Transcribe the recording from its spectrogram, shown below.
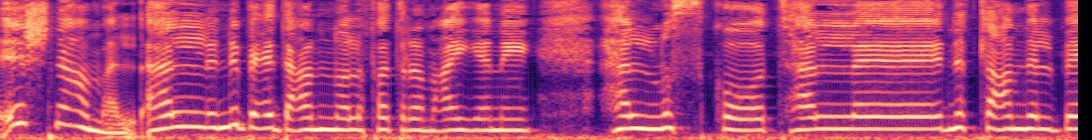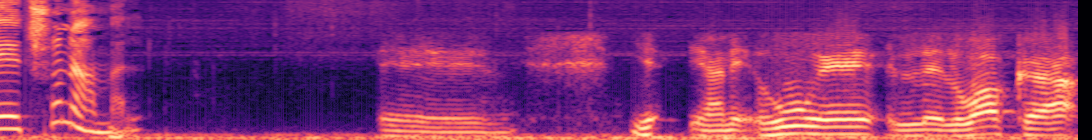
إيش نعمل؟ هل نبعد عنه لفترة معينة؟ هل نسكت؟ هل آه، نطلع من البيت؟ شو نعمل؟ ي- يعني هو ال- الواقع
